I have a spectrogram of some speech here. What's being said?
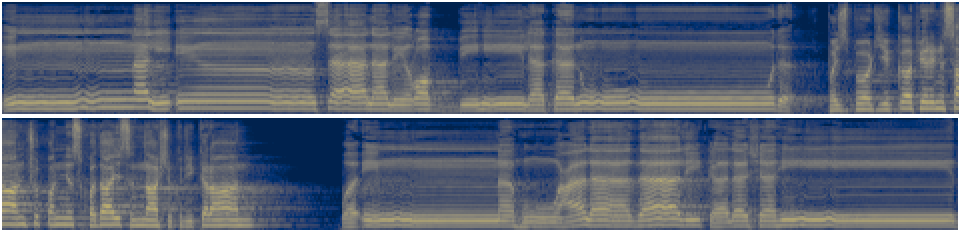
ان الانسان لربه لكنود. پٔزۍ پٲٹھۍ یہِ کٲفِر اِنسان چھُ پننِس خۄدایہِ سٕنٛز ناشُکری کران وانه على ذلك لشهيد.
